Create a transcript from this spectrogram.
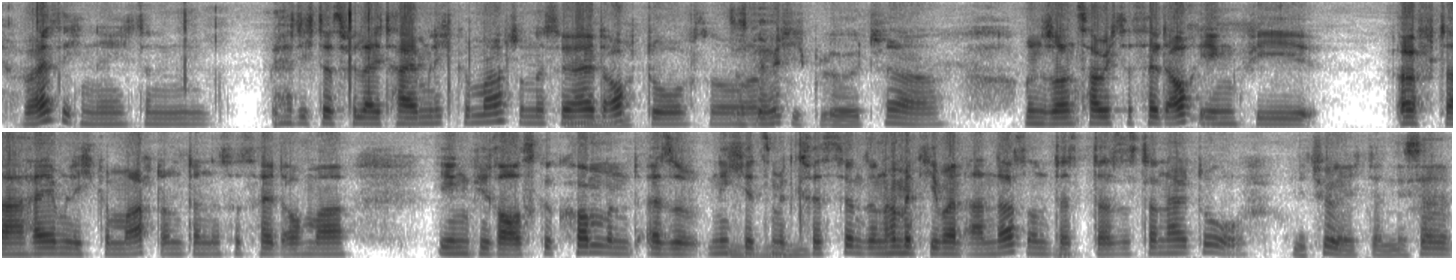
Ja, weiß ich nicht. Dann hätte ich das vielleicht heimlich gemacht und das wäre halt Mhm. auch doof. So. Das wäre richtig blöd. ja. Und sonst habe ich das halt auch irgendwie öfter heimlich gemacht und dann ist es halt auch mal irgendwie rausgekommen und also nicht jetzt mit Mhm. Christian, sondern mit jemand anders und das, das ist dann halt doof. Natürlich, dann ist ja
